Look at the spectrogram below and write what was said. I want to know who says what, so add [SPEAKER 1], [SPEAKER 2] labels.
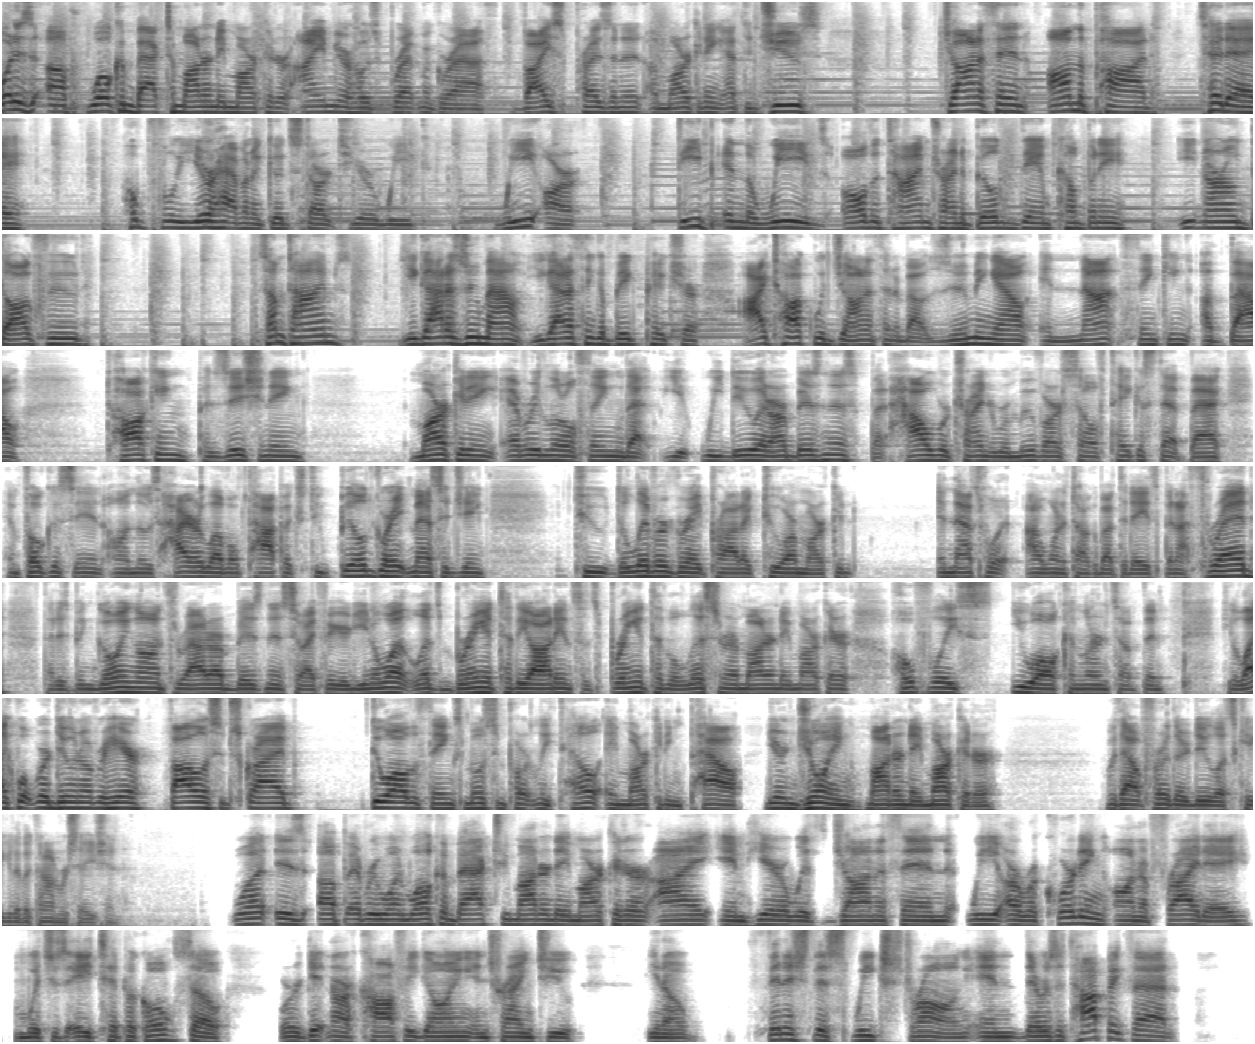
[SPEAKER 1] What is up? Welcome back to Modern Day Marketer. I am your host, Brett McGrath, Vice President of Marketing at The Juice. Jonathan on the pod today. Hopefully, you're having a good start to your week. We are deep in the weeds all the time trying to build a damn company, eating our own dog food. Sometimes you gotta zoom out. You gotta think a big picture. I talk with Jonathan about zooming out and not thinking about talking, positioning, marketing, every little thing that we do at our business, but how we're trying to remove ourselves, take a step back, and focus in on those higher level topics to build great messaging, to deliver great product to our market. And that's what I want to talk about today. It's been a thread that has been going on throughout our business. So I figured, you know what? Let's bring it to the audience. Let's bring it to the listener, modern day marketer. Hopefully, you all can learn something. If you like what we're doing over here, follow, subscribe, do all the things. Most importantly, tell a marketing pal you're enjoying Modern Day Marketer. Without further ado, let's kick into the conversation. What is up, everyone? Welcome back to Modern Day Marketer. I am here with Jonathan. We are recording on a Friday, which is atypical. So we're getting our coffee going and trying to, you know, finish this week strong. And there was a topic that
